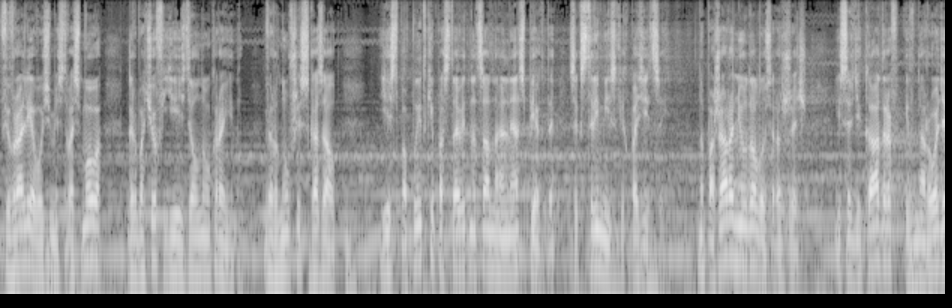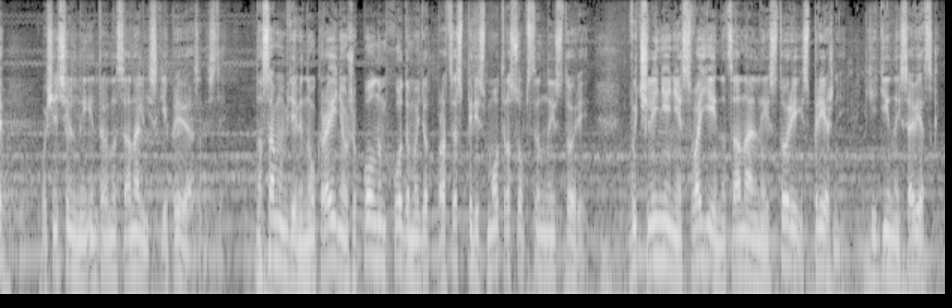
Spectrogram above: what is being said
В феврале 88-го Горбачев ездил на Украину. Вернувшись, сказал, есть попытки поставить национальные аспекты с экстремистских позиций. Но пожара не удалось разжечь. И среди кадров, и в народе очень сильны интернационалистские привязанности. На самом деле на Украине уже полным ходом идет процесс пересмотра собственной истории – вычленение своей национальной истории из прежней, единой советской.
